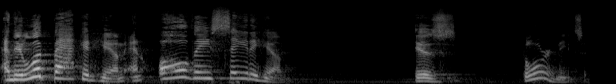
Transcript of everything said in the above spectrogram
And they look back at him, and all they say to him is, The Lord needs it.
